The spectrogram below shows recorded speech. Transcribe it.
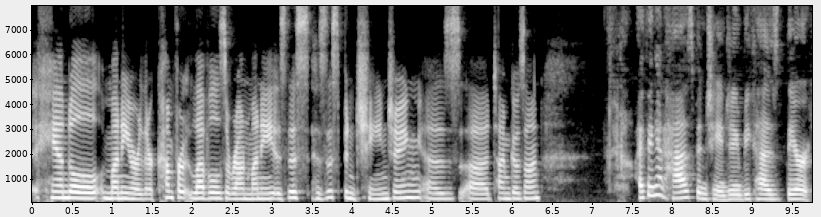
handle money or their comfort levels around money is this has this been changing as uh, time goes on I think it has been changing because there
